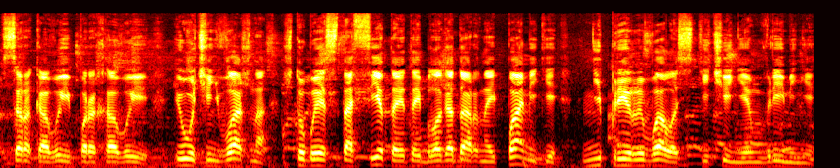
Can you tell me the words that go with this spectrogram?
в сороковые пороховые. И очень важно, чтобы эстафета этой благодарной памяти не прерывалась с течением времени.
